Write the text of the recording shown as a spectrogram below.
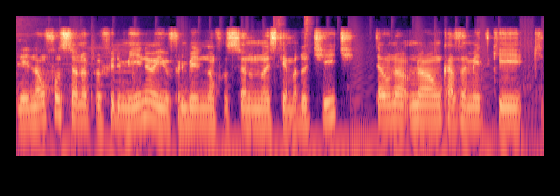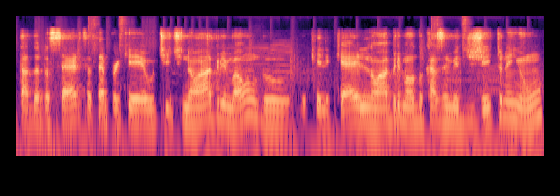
ele não funciona pro Firmino e o Firmino não funciona no esquema do Tite. Então não, não é um casamento que, que tá dando certo, até porque o Tite não abre mão do, do que ele quer, ele não abre mão do Casemiro de jeito nenhum.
